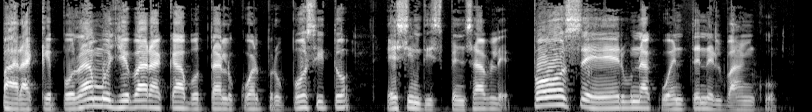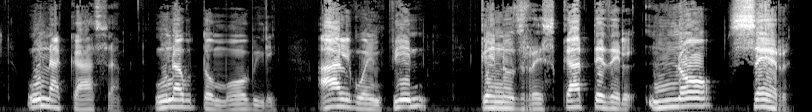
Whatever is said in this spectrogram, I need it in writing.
para que podamos llevar a cabo tal o cual propósito, es indispensable poseer una cuenta en el banco una casa, un automóvil, algo, en fin, que nos rescate del no ser,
